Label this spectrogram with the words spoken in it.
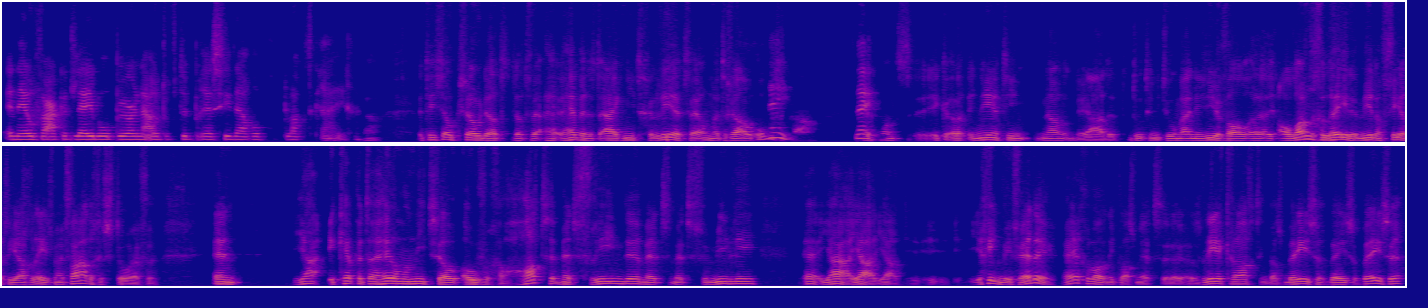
en heel vaak het label burn-out of depressie daarop geplakt krijgen. Ja. Het is ook zo dat, dat we hebben het eigenlijk niet geleerd hè, om met rouw om te gaan. Nee. Want ik eh, in 19, nou ja, dat doet er niet toe, maar in ieder geval eh, al lang geleden, meer dan 40 jaar geleden, is mijn vader gestorven. En ja, ik heb het er helemaal niet zo over gehad met vrienden, met, met familie. Eh, ja, ja, ja, je ging weer verder. Hè? Gewoon, ik was met als leerkracht, ik was bezig, bezig, bezig.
